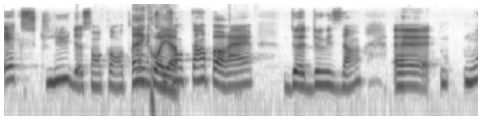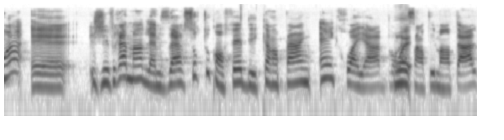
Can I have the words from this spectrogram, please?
exclu de son contrat. Incroyable. Exclusion temporaire de deux ans. Euh, moi, euh, j'ai vraiment de la misère, surtout qu'on fait des campagnes incroyables pour la santé mentale.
